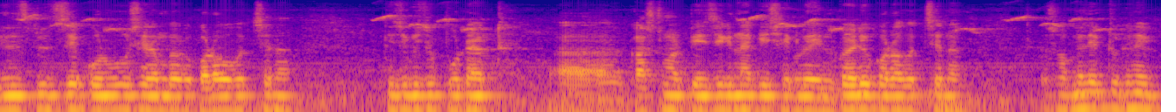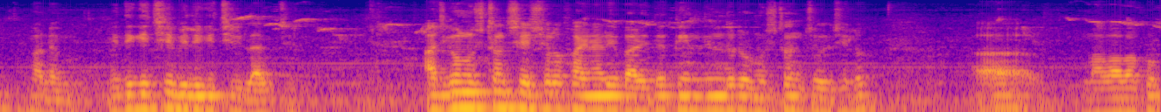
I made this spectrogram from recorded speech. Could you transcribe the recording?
রিলস টিলস যে করব সেরকমভাবে করাও হচ্ছে না। কিছু কিছু প্রোডাক্ট কাস্টমার পেয়েছে কি না কি সেগুলো এনকোয়ারিও করা হচ্ছে না। সব মিলে একটুখানি মানে বিধি কিচ্ছিরি লাগছে। আজকে অনুষ্ঠান শেষ হলো ফাইনালি বাড়িতে, তিন দিন ধরে অনুষ্ঠান চলছিল। মা বাবা খুব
